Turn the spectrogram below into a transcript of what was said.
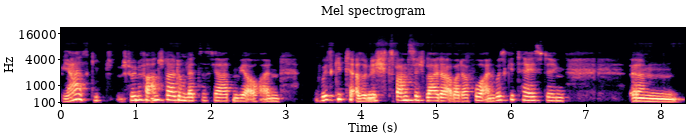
ja, es gibt schöne Veranstaltungen. Letztes Jahr hatten wir auch ein Whisky, also nicht 20 leider, aber davor ein Whisky-Tasting. Ähm,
